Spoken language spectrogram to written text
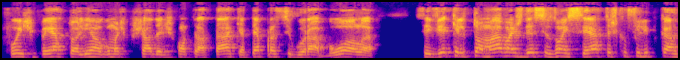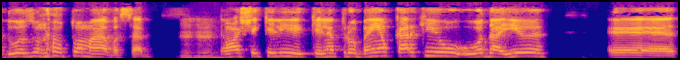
Foi esperto ali em algumas puxadas de contra-ataque, até para segurar a bola. Você via que ele tomava as decisões certas que o Felipe Cardoso não tomava, sabe? Uhum. Então achei que ele, que ele entrou bem. É um cara que o, o Odair é,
